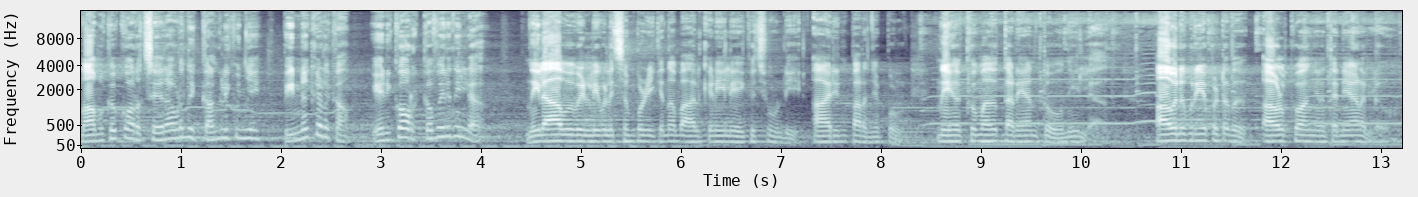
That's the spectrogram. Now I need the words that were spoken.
നമുക്ക് കുറച്ചേരം അവിടെ നിൽക്കാൻ കളിക്കുഞ്ഞേ. പിന്നെ കിടക്കാം. എനിക്ക് ഉറക്കം വരുന്നില്ല. നിലാവ് വെള്ളി വെളിച്ചം പൊഴിക്കുന്ന ബാൽക്കണിയിലേക്ക് ചൂണ്ടി ആര്യൻ പറഞ്ഞപ്പോൾ നിഹക്കും അത് തടയാൻ തോന്നിയില്ല. അവന് പ്രിയപ്പെട്ടത് അവൾക്കും അങ്ങനെ തന്നെയാണല്ലോ.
